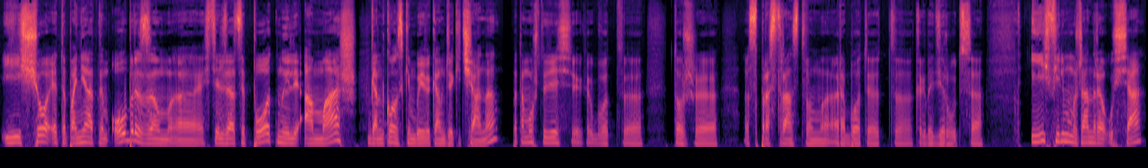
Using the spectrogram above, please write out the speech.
И еще это понятным образом э, стилизация под, ну или амаш гонконгским боевикам Джеки Чана, потому что здесь э, как бы вот э, тоже с пространством работают, э, когда дерутся. И фильм жанра «Уся»,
